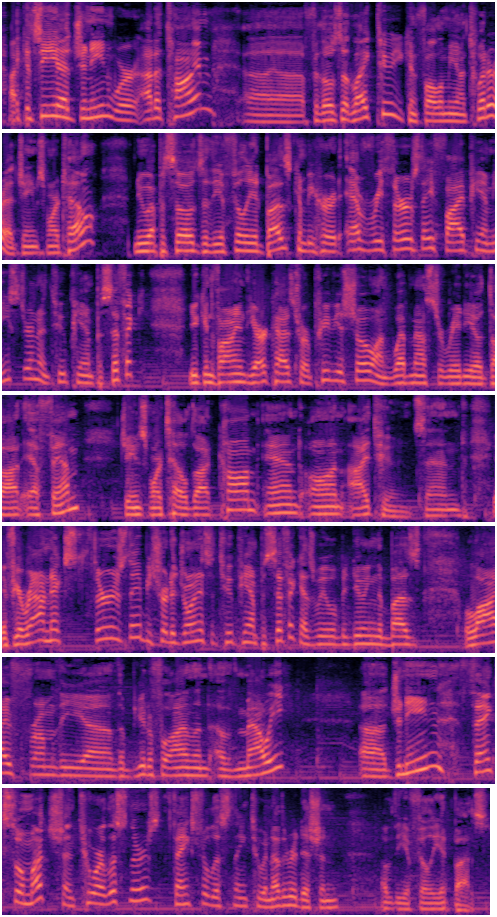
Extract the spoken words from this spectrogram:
I can see uh, Jeannine, we're out of time. Uh, for those that like to, you can follow me on Twitter at James Martell. New episodes of the Affiliate Buzz can be heard every Thursday, 5 p.m. Eastern and 2 p.m. Pacific. You can find the archives to our previous show on webmasterradio.fm, jamesmartell.com, and on iTunes. And if you're around next Thursday, be sure to join us at 2 p.m. Pacific as we will be doing the Buzz live from the uh, the beautiful island of Maui. Uh, Jeannine, thanks so much. And to our listeners, thanks for listening to another edition of the Affiliate Buzz.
